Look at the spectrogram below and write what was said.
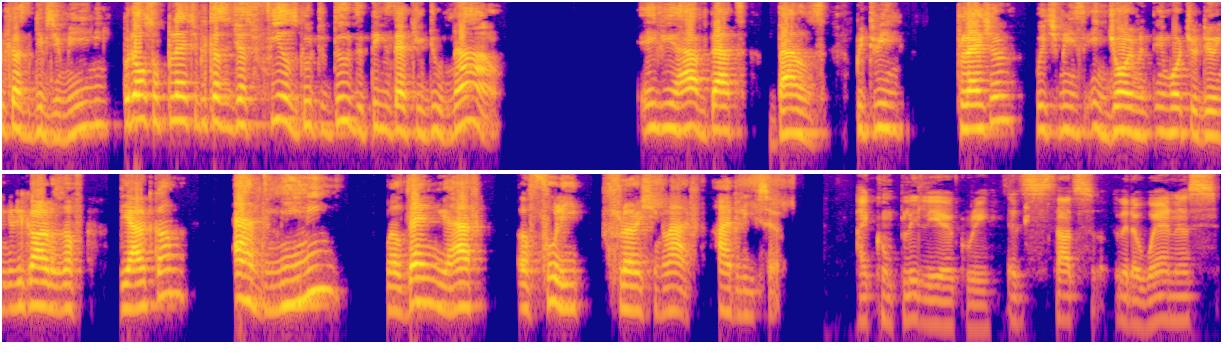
because it gives you meaning, but also pleasure because it just feels good to do the things that you do now. If you have that balance between pleasure, which means enjoyment in what you're doing, regardless of the outcome, and meaning, well, then you have a fully flourishing life. I believe so. I completely agree. It starts with awareness,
